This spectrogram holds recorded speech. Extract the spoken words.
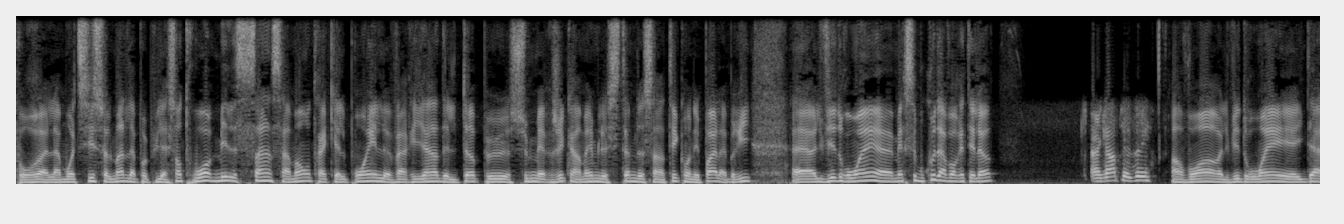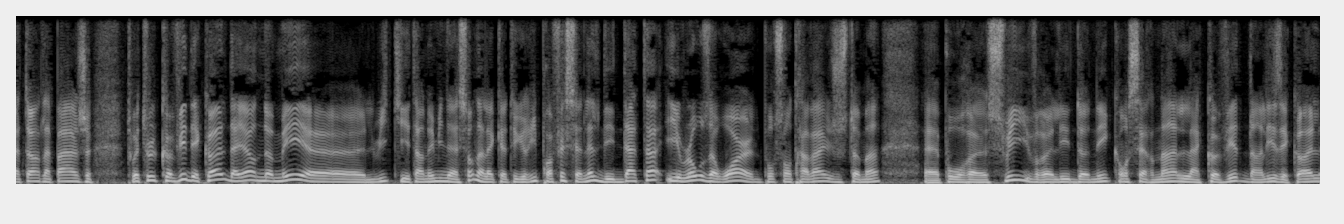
pour la moitié seulement de la population. 3100, ça montre à quel point le variant Delta peut submerger quand même le système de santé, qu'on n'est pas à l'abri. Olivier Drouin, merci beaucoup d'avoir été là. Un grand plaisir. Au revoir, Olivier Drouin, idéateur de la page Twitter COVID École, d'ailleurs nommé, euh, lui qui est en nomination dans la catégorie professionnelle des Data Heroes Awards pour son travail justement euh, pour euh, suivre les données concernant la COVID dans les écoles.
